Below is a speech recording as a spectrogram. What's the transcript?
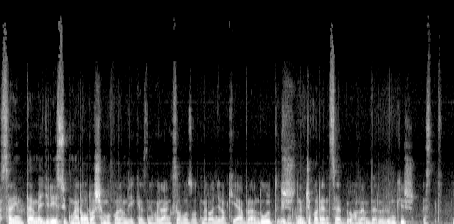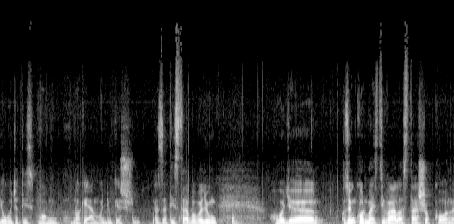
szerintem egy részük már arra sem akar emlékezni, hogy ránk szavazott, mert annyira kiábrándult, Igen. és nem csak a rendszerből, hanem belőlünk is. Ezt jó, hogyha tiszt, magunknak elmondjuk, és ezzel tisztában vagyunk, hogy az önkormányzati választásokon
